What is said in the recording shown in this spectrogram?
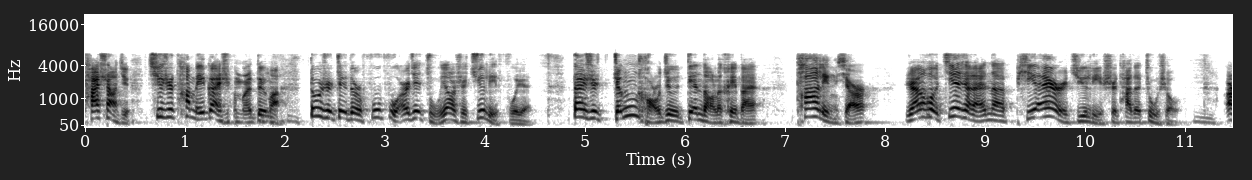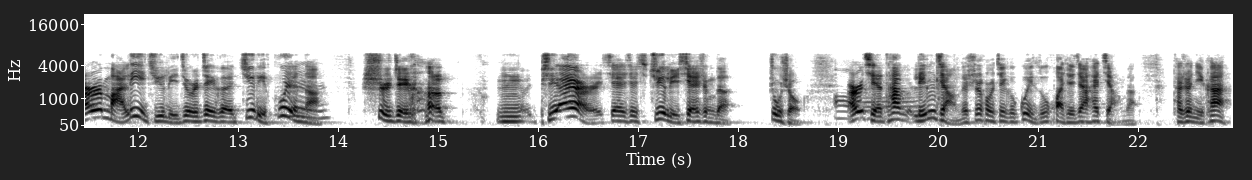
他上去，其实他没干什么，对吗？都是这对夫妇，而且主要是居里夫人，但是正好就颠倒了黑白，他领衔然后接下来呢，皮埃尔居里是他的助手，而玛丽居里就是这个居里夫人呢，是这个嗯皮埃尔先生居里先生的。助手，而且他领奖的时候，这个贵族化学家还讲的，他说：“你看，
